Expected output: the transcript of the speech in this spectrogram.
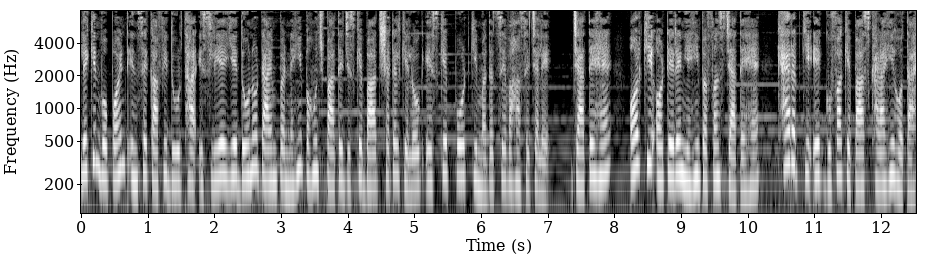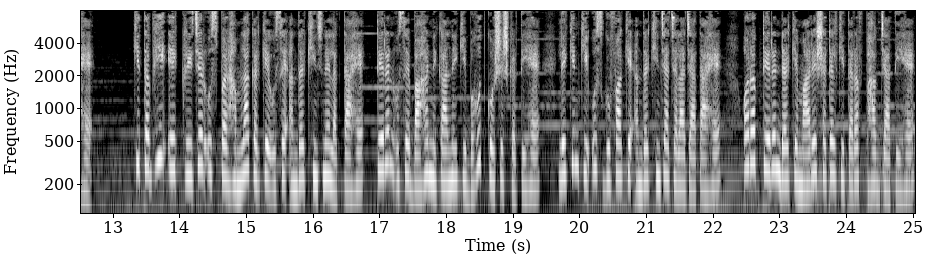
लेकिन वो पॉइंट इनसे काफ़ी दूर था, इसलिए ये दोनों टाइम पर नहीं पहुँच पाते, जिसके बाद शटल के लोग एस्केप पोर्ट की मदद से वहाँ से चले। जाते हैं और की और टेरेन यहीं पर फंस जाते हैं, खैर अब की एक गुफा के पास खड़ा ही होता है। कि तभी एक क्रीचर उस पर हमला करके उसे अंदर खींचने लगता है। टेरन उसे बाहर निकालने की बहुत कोशिश करती है, लेकिन कि उस गुफा के अंदर खींचा चला जाता है, और अब टेरन डर के मारे शटल की तरफ़ भाग जाती है।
